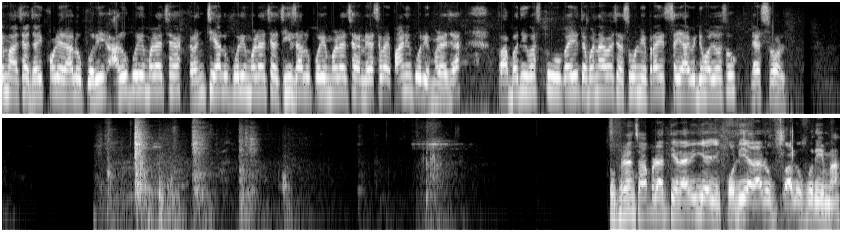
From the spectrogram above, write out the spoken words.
એમાં છે જય આલુપુરી. આલુપુરી મળે છે ક્રંચી આલુપુરી મળે છે ચીઝ આલુપુરી મળે છે, અને એ સિવાય પાણીપુરી મળે છે. તો આ બધી વસ્તુ કઈ રીતે બનાવે છે શુંની પ્રાઇસ છે આ વિડીયોમાં જોશું. લેટ્સ રોલ તો ફ્રેન્ડ્સ આપણે અત્યારે આવી ગયા છીએ કોડિયાર આલુ આલુપુરીમાં.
